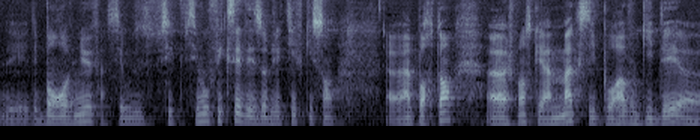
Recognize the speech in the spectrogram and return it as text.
des, bons revenus, si vous fixez des objectifs qui sont euh, important, euh, je pense qu'à Max, il pourra vous guider euh,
